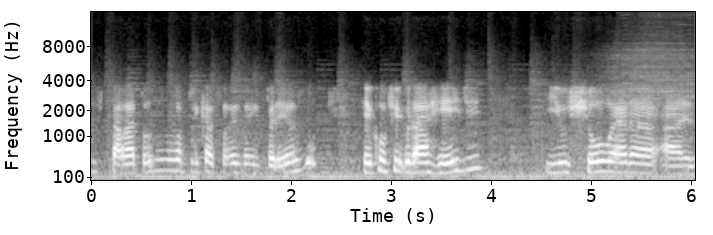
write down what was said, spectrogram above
instalar todas as aplicações da empresa, reconfigurar a rede e o show era às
